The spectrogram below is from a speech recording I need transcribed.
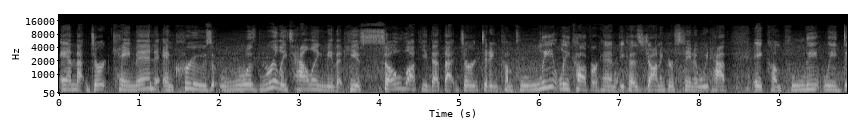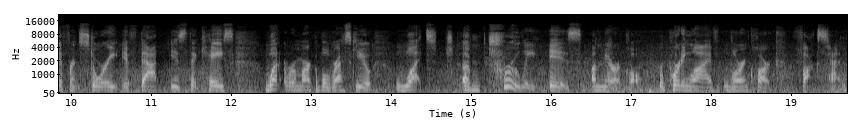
and that dirt came in and Cruz was really telling me that he is so lucky that that dirt didn't completely cover him because John and Christina, we'd have a completely different story if that is the case. What a remarkable rescue. What um, truly is a miracle. Reporting live, Lauren Clark, Fox 10.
